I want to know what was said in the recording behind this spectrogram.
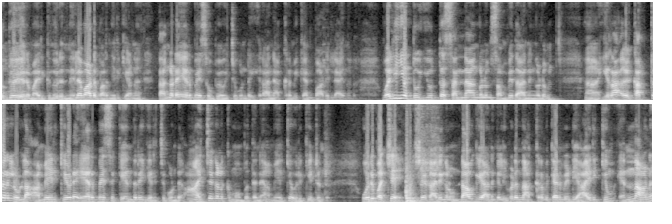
ഔദ്യോഗികമായിരിക്കുന്ന ഒരു നിലപാട് പറഞ്ഞിരിക്കുകയാണ്. തങ്ങളുടെ എയർബേസ് ഉപയോഗിച്ചുകൊണ്ട് ഇറാൻ ആക്രമിക്കാൻ പാടില്ല എന്നത് വലിയ യുദ്ധ സന്നാഹങ്ങളും സംവിധാനങ്ങളും ഇറാ ഖത്തറിലുള്ള അമേരിക്കയുടെ എയർബേസ് കേന്ദ്രീകരിച്ചുകൊണ്ട് ആഴ്ചകൾക്ക് മുമ്പ് തന്നെ അമേരിക്ക ഒരുക്കിയിട്ടുണ്ട്. ഒരു പക്ഷേ വിഷയകാര്യങ്ങൾ ഉണ്ടാവുകയാണെങ്കിൽ ഇവിടുന്ന് ആക്രമിക്കാൻ വേണ്ടി ആയിരിക്കും എന്നാണ്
